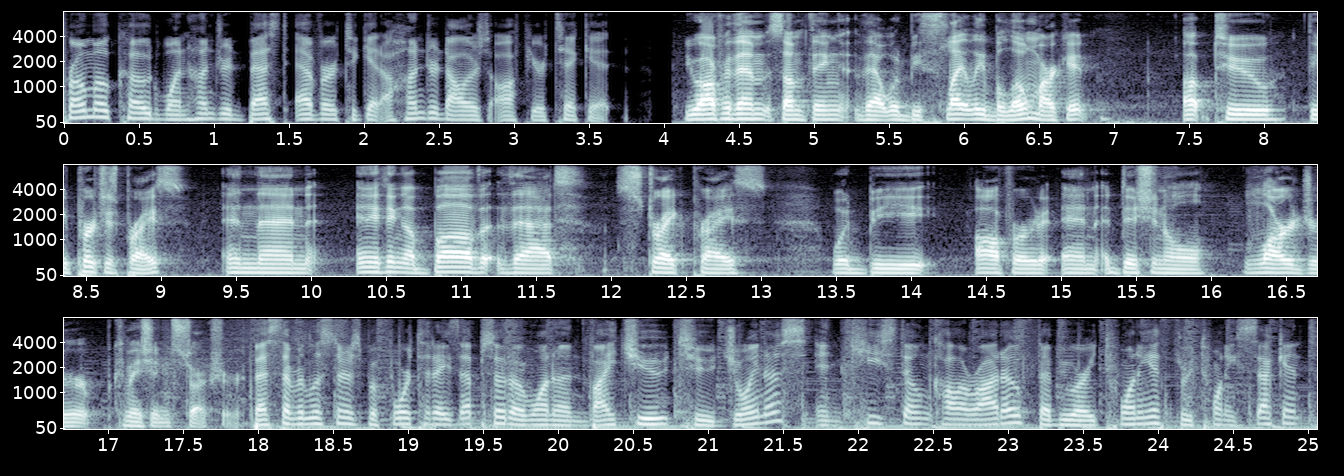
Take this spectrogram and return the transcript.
promo code 100BESTEVER to get $100 off your ticket. You offer them something that would be slightly below market up to the purchase price, and then anything above that strike price would be offered an additional larger commission structure. Best ever listeners, before today's episode, I want to invite you to join us in Keystone, Colorado, February 20th through 22nd.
